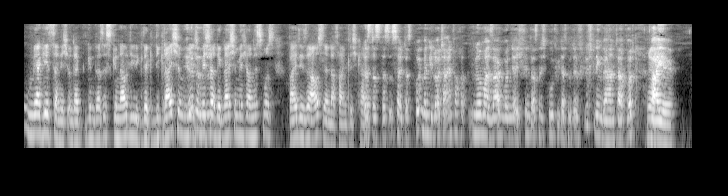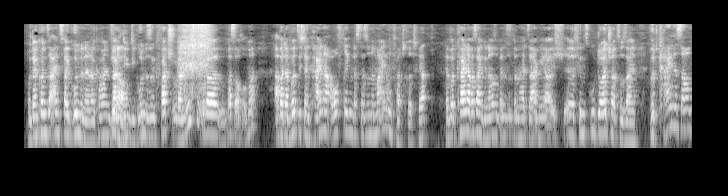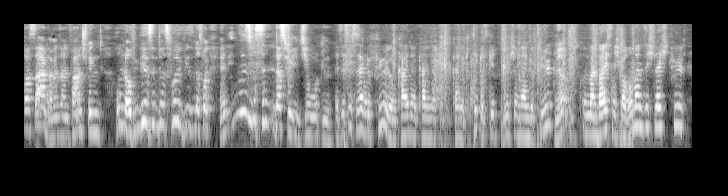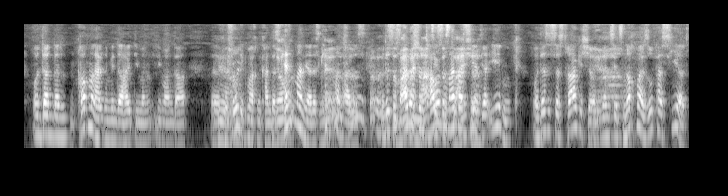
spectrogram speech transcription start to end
mehr geht's da nicht. Und da, das ist genau die, die, die gleiche, Ja, Mecha, der gleiche Mechanismus bei dieser Ausländerfeindlichkeit. Das, das, das ist halt das Problem, wenn die Leute einfach nur mal sagen würden, ja, ich finde das nicht gut, wie das mit den Flüchtlingen gehandhabt wird, Ja. weil. Und dann können sie ein, zwei Gründe nennen. Dann kann man sagen, Genau. die, die Gründe sind Quatsch oder nicht oder was auch immer. Aber da wird sich dann keiner aufregen, dass der so eine Meinung vertritt. ja. Da wird keiner was sagen. Genauso, wenn sie dann halt sagen, ja, ich äh, find's gut, Deutscher zu sein. Wird keine Sau was sagen. Aber wenn sie einen Fahnen schwingend rumlaufen, wir sind das Volk, wir sind das Volk. Ja, was sind denn das für Idioten? Es ist, es ist ein Gefühl und keine, keine, keine Kritik. Es geht wirklich um ein Gefühl. Ja, Und man weiß nicht, warum man sich schlecht fühlt. Und dann, dann braucht man halt eine Minderheit, die man, die man da äh, Ja. für schuldig machen kann. Das Ja. kennt man ja, das kennt Ja, man klar. alles. Und Das das ist alles schon Nazis tausendmal passiert, ja eben. Und das ist das Tragische. Und Ja. wenn es jetzt nochmal so passiert,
